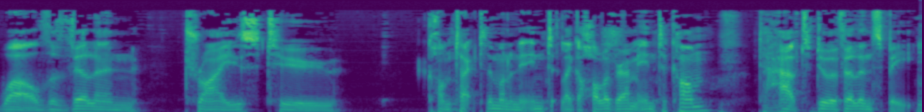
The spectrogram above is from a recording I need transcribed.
while the villain tries to contact them on an inter- like a hologram intercom to how to do a villain speech.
